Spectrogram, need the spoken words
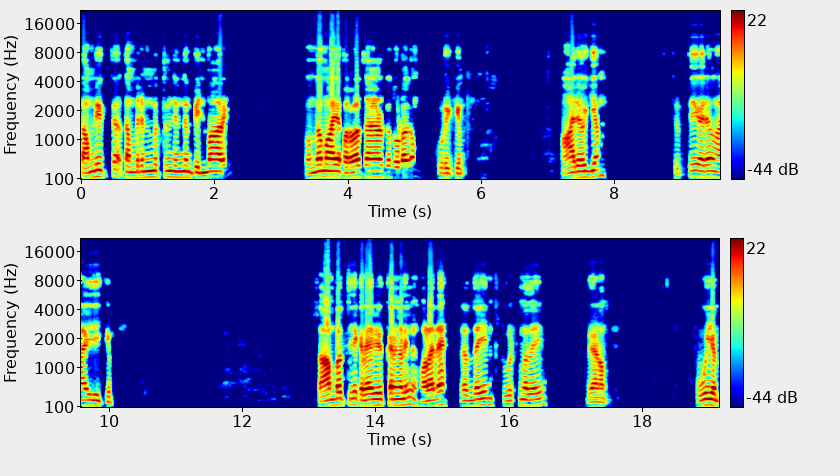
സംയുക്ത സംരംഭത്തിൽ നിന്നും പിന്മാറി സ്വന്തമായ പ്രവർത്തനങ്ങൾക്ക് തുടക്കം കുറിക്കും. ആരോഗ്യം തൃപ്തികരമായിരിക്കും. സാമ്പത്തിക ക്രയവിക്രയങ്ങളിൽ വളരെ ശ്രദ്ധയും സൂക്ഷ്മതയും വേണം. പൂയം.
